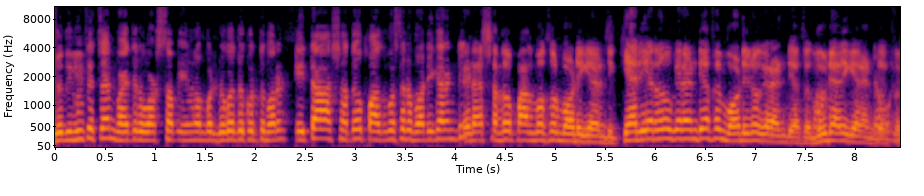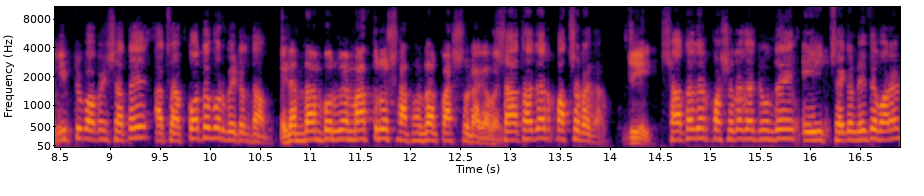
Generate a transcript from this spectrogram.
যদি নিতে চান ভাইদের হোয়াটসঅ্যাপ এই নম্বর যোগাযোগ করতে পারেন। এটার সাথেও পাঁচ বছরের বডি গ্যারান্টি এটার সাথেও পাঁচ বছর বডি গ্যারান্টি ক্যারিয়ারেরও গ্যারান্টি আছে বডিরও গ্যারান্টি আছে দুইটারই গ্যারান্টি আছে। গিফট পাবেন সাথে। আচ্ছা কত পড়বে এটার দাম? এটার দাম পড়বে মাত্র সাত হাজার পাঁচশো টাকা ভাই। সাত হাজার পাঁচশো টাকা। জি। সাত হাজার পাঁচশো টাকার মধ্যে এই সাইকেল নিতে পারেন।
